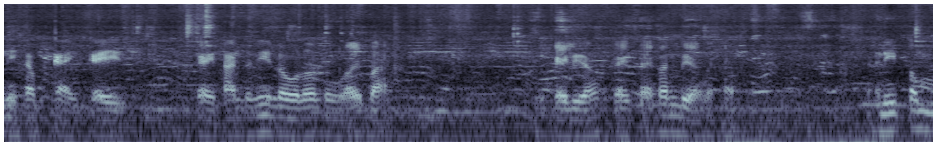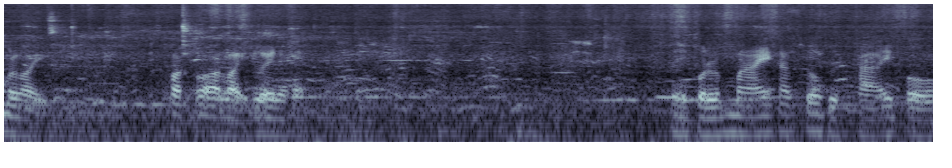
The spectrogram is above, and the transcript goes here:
นี่ครับไก่ไก่ไก่พันธุ์ตัวนี้โลละหนึ่งร้อยบาท ไก่เหลืองไก่สายพันธุ์เหลืองนะครับ อันนี้ต้มอร่อยทอดก็อร่อยด้วยนะครับนี่ผลไม้ครับช่วงสุดท้ายของ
